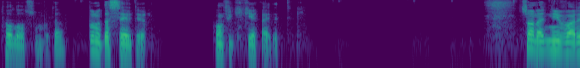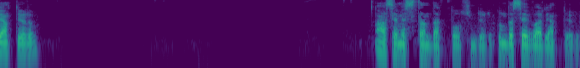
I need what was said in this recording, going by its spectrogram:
Tol olsun bu da. Bunu da save diyorum. Config 2'ye kaydettik. Sonra new variant diyorum. ASM standartlı olsun diyorum. Bunu da save variant diyorum.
